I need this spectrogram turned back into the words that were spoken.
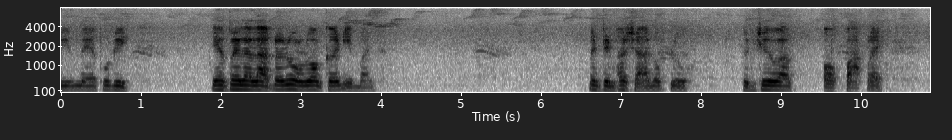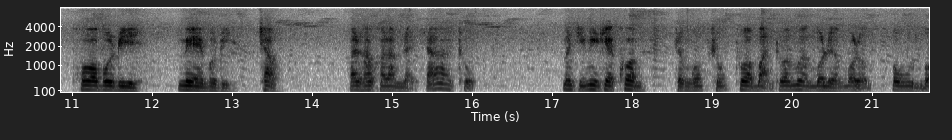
ดีแม่ผู้ดีอย่าไปละลาบละล่วงล่วงเกินอีกบันมันเป็นภาษาลบลู่คุณชื่อว่าออกปากเลยพ่อบดี แม่บดี เช่าพันเฮาคลำได้สาธุ มันสิมีแค่ความสงบสุขทั่วบ้านทั่วเมืองบ่เหลืองบ่หลมบ่วุ่นบ่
